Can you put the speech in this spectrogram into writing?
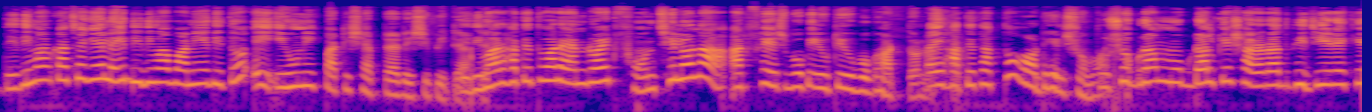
দিদিমার কাছে গেলেই দিদিমা বানিয়ে দিত এই ইউনিক পাটি স্যাপটার রেসিপিটা দিদিমার হাতে তো আর অ্যান্ড্রয়েড ফোন ছিল না আর ফেসবুক ইউটিউবও ঘাটতো না। এই হাতে থাকতো অঢেল সময়। দুশো গ্রাম মুগ ডালকে সারা রাত ভিজিয়ে রেখে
